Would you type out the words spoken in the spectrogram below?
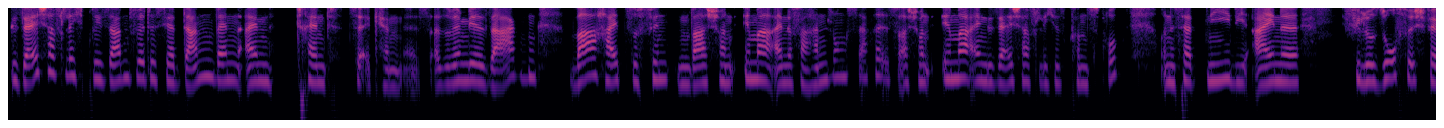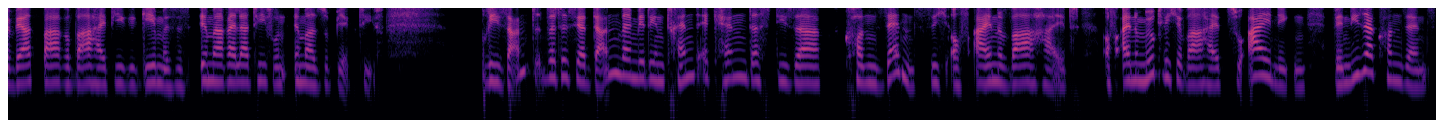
Gesellschaftlich brisant wird es ja dann, wenn ein Trend zu erkennen ist. Also wenn wir sagen, Wahrheit zu finden war schon immer eine Verhandlungssache, es war schon immer ein gesellschaftliches Konstrukt und es hat nie die eine philosophisch verwertbare Wahrheit je gegeben. Es ist immer relativ und immer subjektiv. Brisant wird es ja dann, wenn wir den Trend erkennen, dass dieser Konsens, sich auf eine Wahrheit, auf eine mögliche Wahrheit zu einigen, wenn dieser Konsens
